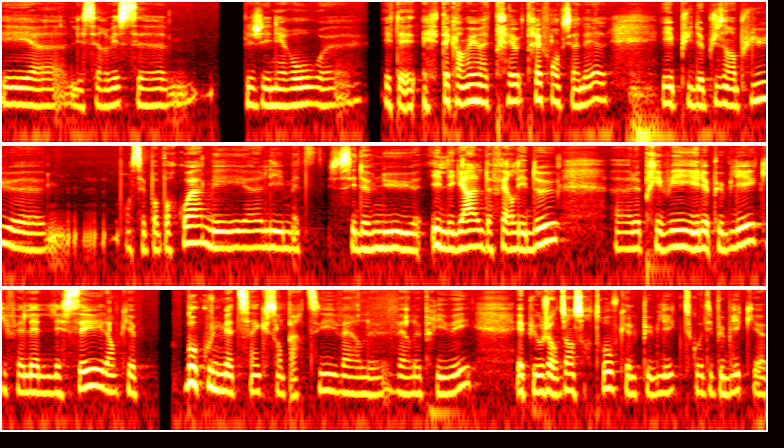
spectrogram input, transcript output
et les services généraux était, était quand même très, très fonctionnel. Et puis de plus en plus, on ne sait pas pourquoi, mais c'est devenu illégal de faire les deux, le privé et le public. Il fallait le laisser. Donc, il a beaucoup de médecins qui sont partis vers le, vers le privé. Et puis aujourd'hui, on se retrouve que le public, du côté public, il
